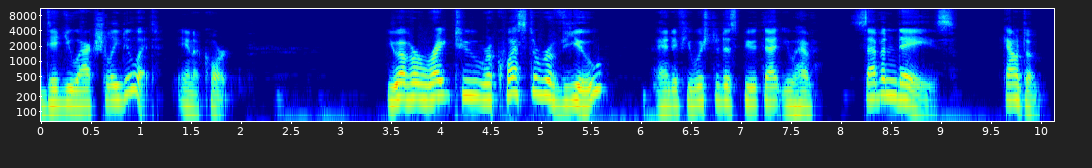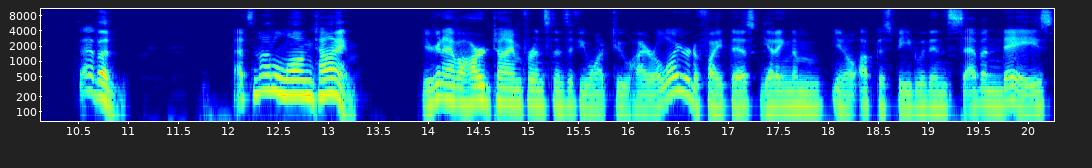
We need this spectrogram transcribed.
did you actually do it in a court. You have a right to request a review, and if you wish to dispute that, you have seven days. Count them. Seven. That's not a long time. You're going to have a hard time, for instance, if you want to hire a lawyer to fight this, getting them, you know, up to speed within seven days.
